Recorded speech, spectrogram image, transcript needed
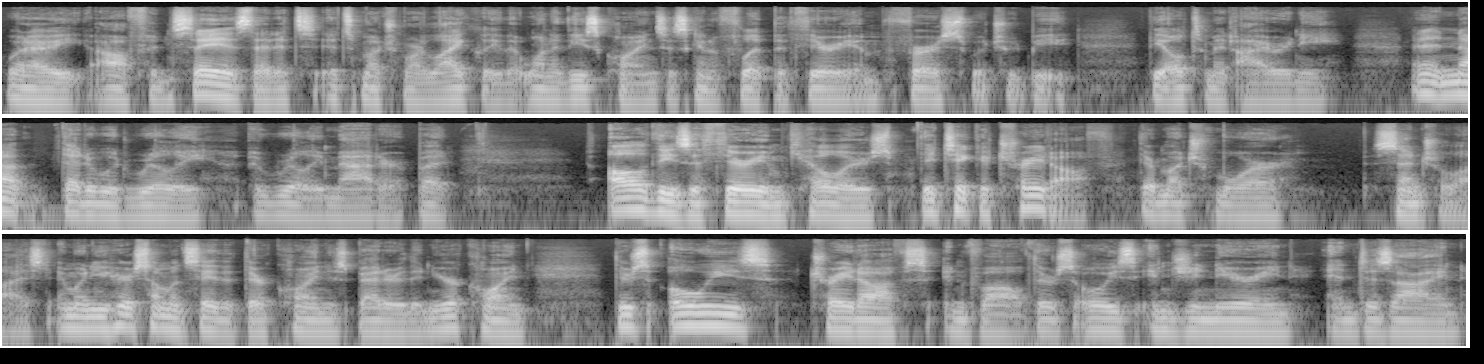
what I often say is that it's it's much more likely that one of these coins is going to flip Ethereum first, which would be the ultimate irony. And not that it would really really matter, but all of these Ethereum killers, they take a trade-off. They're much more centralized. And when you hear someone say that their coin is better than your coin, there's always trade-offs involved. There's always engineering and design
